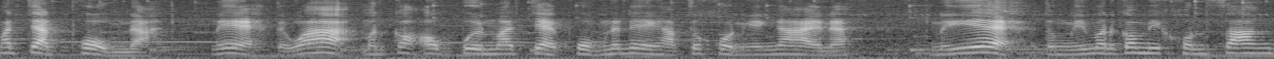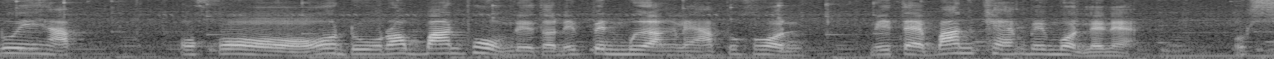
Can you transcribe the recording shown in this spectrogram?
มาจัดผมนะเนี่ยแต่ว่ามันก็เอาปืนมาแจกผมนั่นเองครับทุกคนง่ายๆนะ นี่ตรงนี้มันก็มีคนสร้างด้วยครับ โอ้โห ดูรอบบ้านผมเดี๋ยวตอนนี้เป็นเมืองเลยครับ ทุกคน มีแต่บ้านแคมป์ไปหมดเลยเนี่ย โอเค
